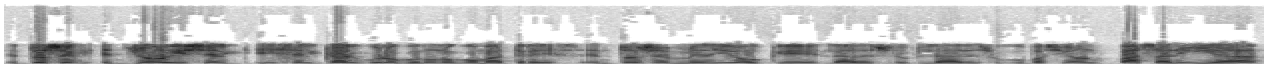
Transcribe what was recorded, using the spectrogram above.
Entonces yo hice el, hice el cálculo con 1,3. Entonces me digo que la, la desocupación pasaría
